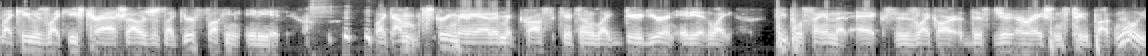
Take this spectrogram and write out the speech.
Like he was like he's trash. And I was just like, you're a fucking idiot. like I'm screaming at him across the kitchen. I was like, dude, you're an idiot. And like people saying that X is like our this generation's Tupac. No, he's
